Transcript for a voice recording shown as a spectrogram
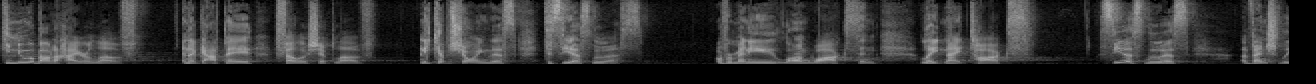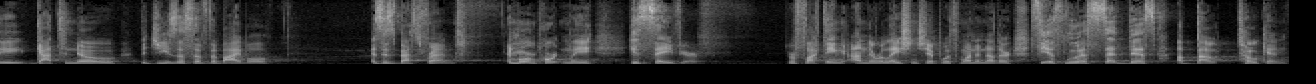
He knew about a higher love, an agape fellowship love. And he kept showing this to C.S. Lewis. Over many long walks and late night talks, C.S. Lewis eventually got to know the Jesus of the Bible as his best friend and more importantly, his Savior. Reflecting on their relationship with one another, C.S. Lewis said this about Tolkien.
